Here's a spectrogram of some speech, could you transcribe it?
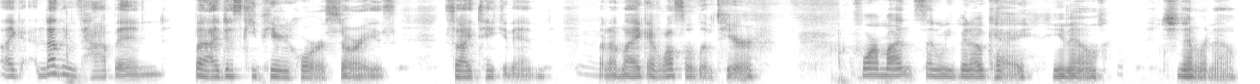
like nothing's happened, but I just keep hearing horror stories. So I take it in. But I'm like, I've also lived here four months and we've been okay, you know. You never know.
